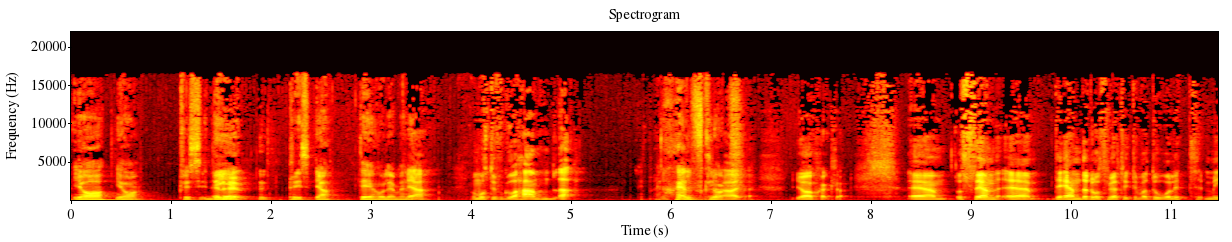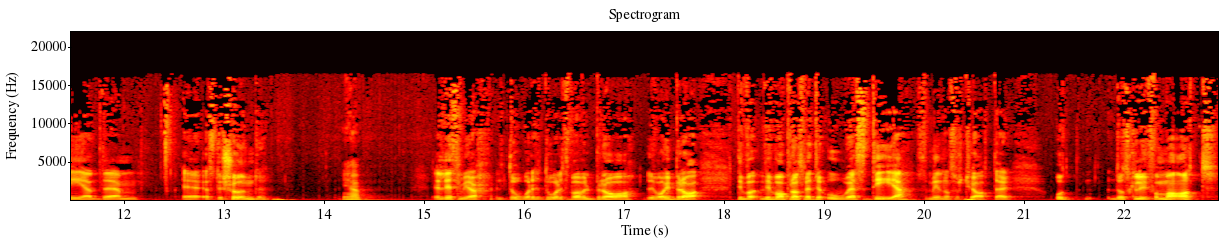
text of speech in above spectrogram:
Ja, ja. Precis. Det, Eller är- precis. Ja, det håller jag med Ja. Man måste få gå och handla. Självklart. Ja, ja. ja självklart. Ehm, och sen, eh, det enda då som jag tyckte var dåligt med ehm, eh, Östersund, Ja. Eller det som jag, dåligt, dåligt, det var väl bra, det var ju bra. Det var, vi var på något som heter OSD, som är någon sorts teater, och då skulle vi få mat,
